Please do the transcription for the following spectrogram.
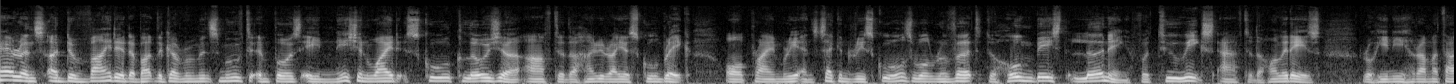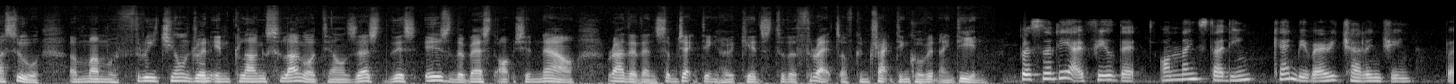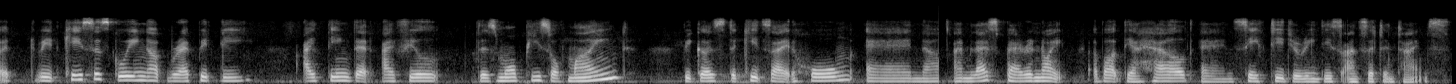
Parents are divided about the government's move to impose a nationwide school closure after the Hari Raya school break. All primary and secondary schools will revert to home based learning for two weeks after the holidays. Rohini Ramatasu, a mum of three children in Klang Selangor, tells us this is the best option now, rather than subjecting her kids to the threat of contracting COVID 19. Personally, I feel that online studying can be very challenging, but with cases going up rapidly, I think that I feel there's more peace of mind because the kids are at home and uh, I'm less paranoid about their health and safety during these uncertain times.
